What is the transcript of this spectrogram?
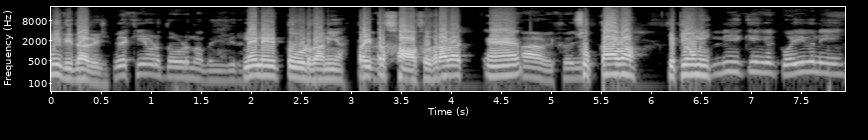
ਵੀ ਦੀਦਾ ਦੇ ਜੀ ਵੇਖੀ ਹੁਣ ਤੋੜ ਨਾ ਦਈ ਵੀਰ। ਨਹੀਂ ਨਹੀਂ ਤੋੜਦਾ ਨਹੀਂ ਆ। ਟਰੈਕਟਰ ਸਾਫ਼ ਸੁਥਰਾ ਵਾ ਐ ਆ ਵੇਖੋ ਜੀ। ਸੁੱਕਾ ਵਾ ਕਿਤਿਓਂ ਵੀ। ਲੀਕਿੰਗ ਕੋਈ ਵੀ ਨਹੀਂ।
